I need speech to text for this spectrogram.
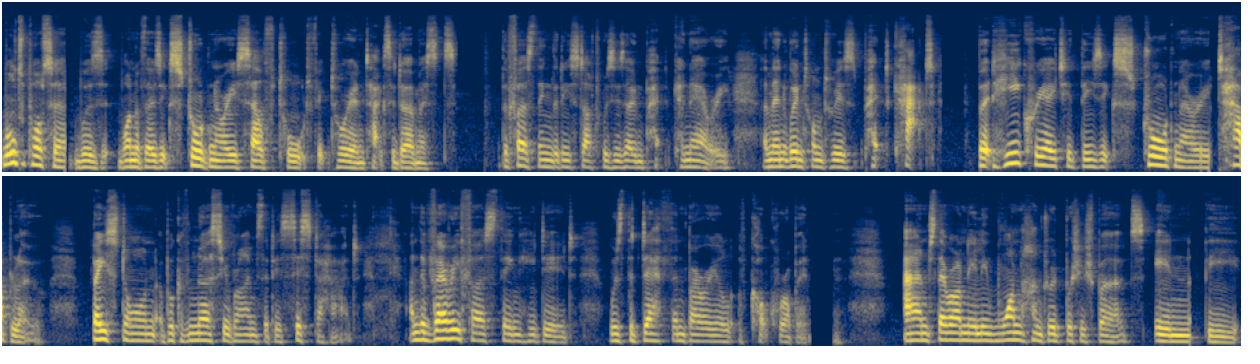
Walter Potter was one of those extraordinary self-taught Victorian taxidermists the first thing that he stuffed was his own pet canary and then went on to his pet cat. But he created these extraordinary tableaux based on a book of nursery rhymes that his sister had. And the very first thing he did was the death and burial of Cock Robin. And there are nearly 100 British birds in the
